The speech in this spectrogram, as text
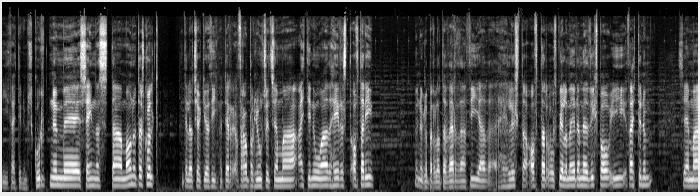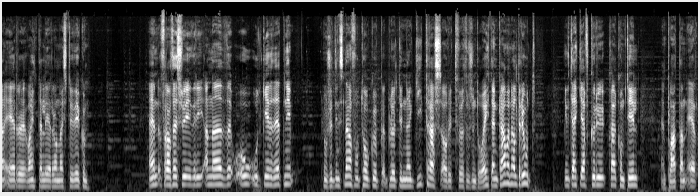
í þættinum skurnum eh, seinasta mánudagskvöld. Þetta er að tjökkja á því. Þetta er frábær hljómsveit sem ætti nú að heyrast oftar í. Munum ekki bara að láta verða því að hlusta oftar og spila meira með Víksbá í þættinum sem eru væntalegir á næstu vikum. En frá þessu yfir í annað óútgefið efni. Hljómsveitin Snafu tók upp blötuna Gítras árið 2001 en gaf hann aldrei út. Ég veit ekki af hverju hvað kom til en platan er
